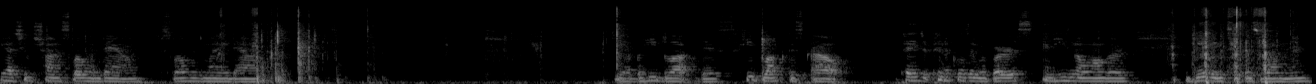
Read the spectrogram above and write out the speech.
Yeah, she was trying to slow him down. Slow his money down. Yeah, but he blocked this. He blocked this out. Page of Pentacles in reverse. And he's no longer giving to this woman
